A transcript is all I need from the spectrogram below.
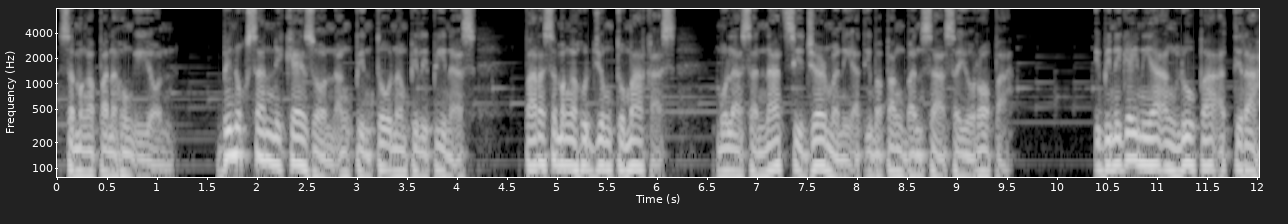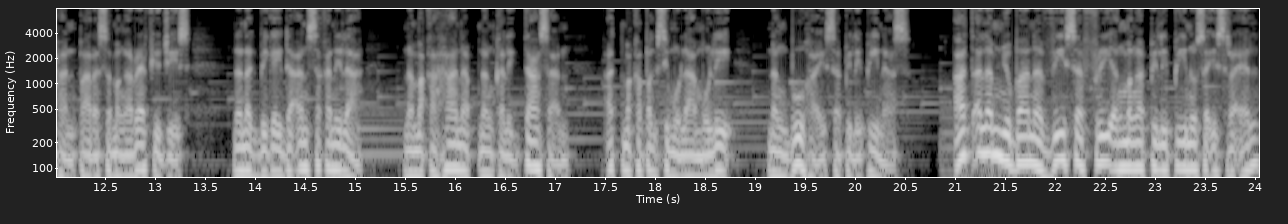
sa mga panahong iyon. Binuksan ni Quezon ang pinto ng Pilipinas para sa mga Hudyong tumakas mula sa Nazi Germany at iba pang bansa sa Europa. Ibinigay niya ang lupa at tirahan para sa mga refugees na nagbigay daan sa kanila na makahanap ng kaligtasan at makapagsimula muli ng buhay sa Pilipinas. At alam niyo ba na visa-free ang mga Pilipino sa Israel?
